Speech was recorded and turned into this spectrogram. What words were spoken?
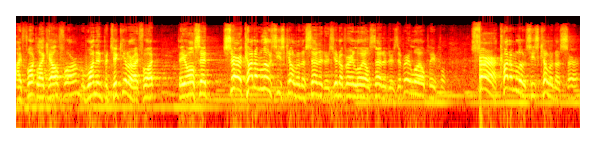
I fought like hell for them. One in particular, I fought. They all said, Sir, cut him loose. He's killing us. Senators, you know, very loyal senators. They're very loyal people. Sir, cut him loose. He's killing us, sir.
